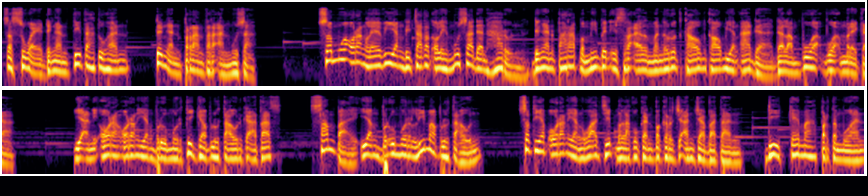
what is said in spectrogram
sesuai dengan titah Tuhan dengan perantaraan Musa. Semua orang Lewi yang dicatat oleh Musa dan Harun dengan para pemimpin Israel menurut kaum-kaum yang ada dalam buak-buak mereka, yakni orang-orang yang berumur 30 tahun ke atas sampai yang berumur 50 tahun, setiap orang yang wajib melakukan pekerjaan jabatan di kemah pertemuan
